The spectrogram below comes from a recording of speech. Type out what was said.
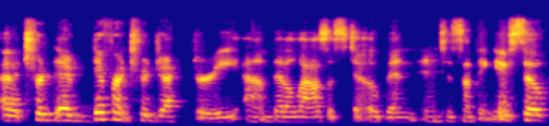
a, tra- a different trajectory um, that allows us to open into something new. So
